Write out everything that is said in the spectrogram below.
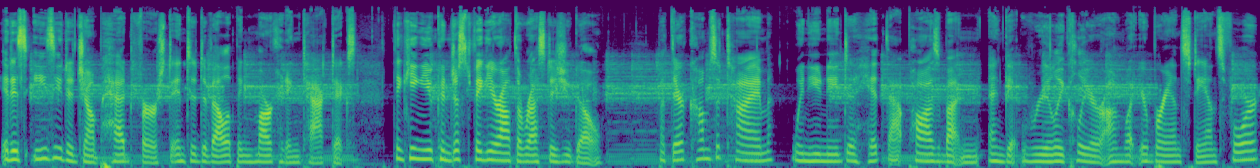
It is easy to jump headfirst into developing marketing tactics, thinking you can just figure out the rest as you go. But there comes a time when you need to hit that pause button and get really clear on what your brand stands for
